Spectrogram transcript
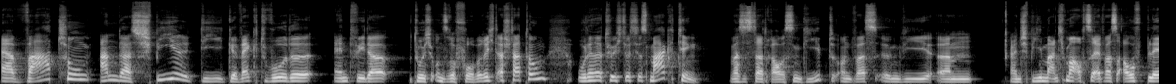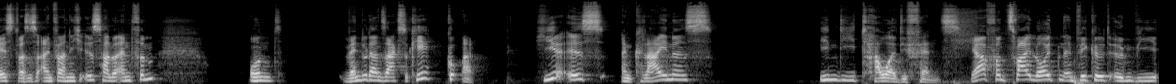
Erwartung an das Spiel, die geweckt wurde, entweder durch unsere Vorberichterstattung oder natürlich durch das Marketing, was es da draußen gibt und was irgendwie ähm, ein Spiel manchmal auch zu etwas aufbläst, was es einfach nicht ist, Hallo Anthem. Und wenn du dann sagst, okay, guck mal, hier ist ein kleines Indie Tower Defense. Ja, von zwei Leuten entwickelt irgendwie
